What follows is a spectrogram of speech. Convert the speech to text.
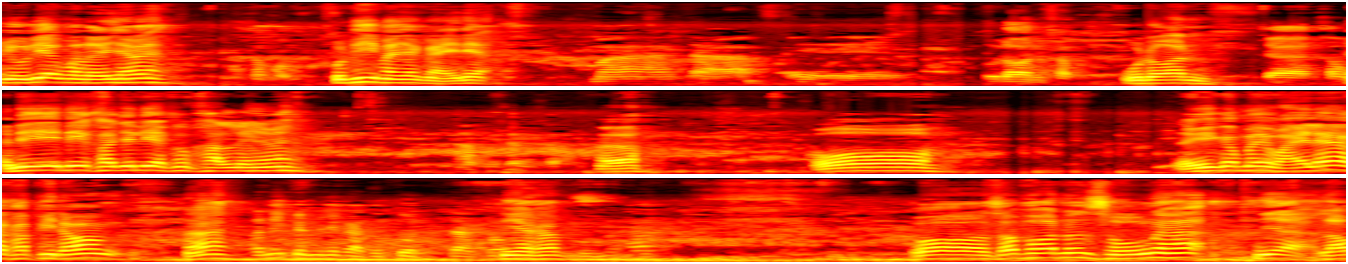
อยู่ๆเรียกมาเลยใช่ไหมครับผมคุณพี่มาจากไหนเนี่ย มาจากเอออุดรครับ อุดร จะเข้าอันนี้นี่เขาจะเรียกทุกคันเลยใช่ไหมครับครับเออโอ้อย่างนี้ก็ไม่ไหวแล้วครับพี่น้องนะ อันนี้เป็นบรรยากาศสดๆจากเนี่ยครับ ก็สพนนสูงนะฮะเนี่ยเรา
